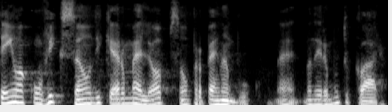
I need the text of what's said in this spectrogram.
tenho a convicção de que era a melhor opção para Pernambuco, né? De maneira muito clara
